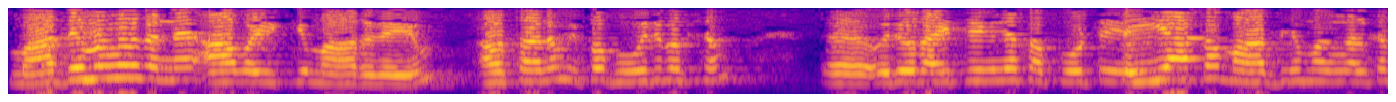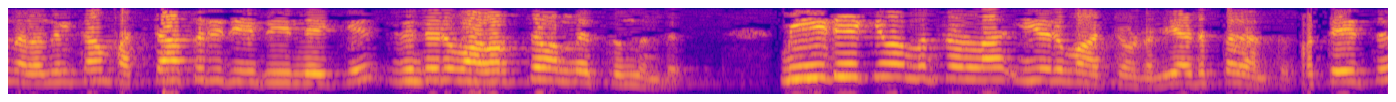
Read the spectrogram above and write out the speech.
മാധ്യമങ്ങൾ തന്നെ ആ വഴിക്ക് മാറുകയും അവസാനം ഇപ്പൊ ഭൂരിപക്ഷം ഒരു റൈറ്റ് സപ്പോർട്ട് ചെയ്യാത്ത മാധ്യമങ്ങൾക്ക് നിലനിൽക്കാൻ പറ്റാത്തൊരു രീതിയിലേക്ക് ഇതിന്റെ ഒരു വളർച്ച വന്നെത്തുന്നുണ്ട്. മീഡിയക്ക് വന്നിട്ടുള്ള ഈ ഒരു മാറ്റം ഉണ്ടല്ലോ ഈ അടുത്ത കാലത്ത്. പ്രത്യേകിച്ച്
